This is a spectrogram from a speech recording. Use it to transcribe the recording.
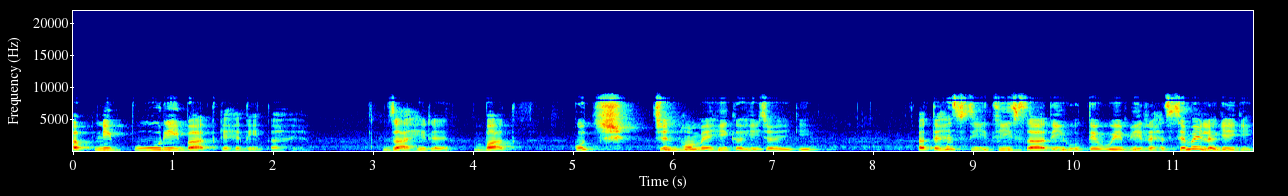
अपनी पूरी बात कह देता है। ज़ाहिर है, बात कुछ चिन्हों में ही कही जाएगी। अतः सीधी सादी होते हुए भी रहस्यमय लगेगी,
